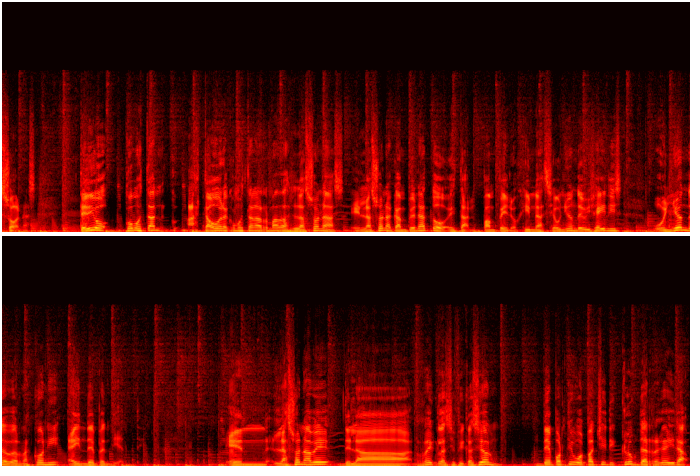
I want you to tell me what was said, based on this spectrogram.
zonas. Te digo, ¿cómo están hasta ahora, cómo están armadas las zonas? En la zona campeonato están Pampero, Gimnasia, Unión de Villa Unión de Bernasconi e Independiente. En la zona B de la reclasificación, Deportivo Pachiri, Club de Regueira,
